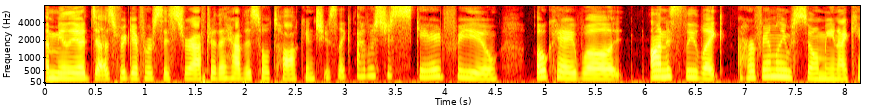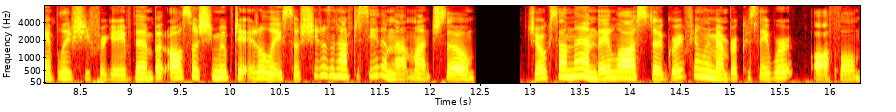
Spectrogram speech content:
Amelia does forgive her sister after they have this whole talk, and she's like, I was just scared for you. Okay, well, honestly, like, her family was so mean. I can't believe she forgave them, but also she moved to Italy, so she doesn't have to see them that much. So, joke's on them. They lost a great family member because they were awful.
